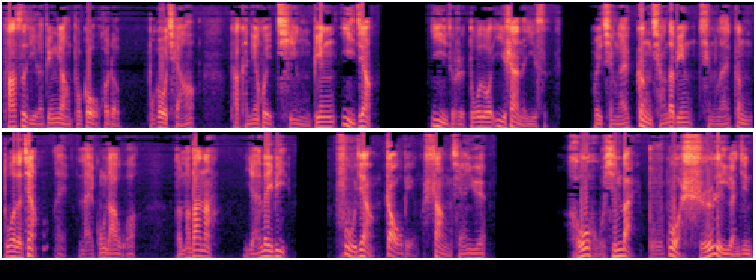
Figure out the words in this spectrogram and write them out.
他自己的兵将不够或者不够强，他肯定会请兵义将，义就是多多益善的意思，会请来更强的兵，请来更多的将，哎，来攻打我。怎么办呢？言未毕，副将赵炳上前曰：“侯虎新败，不过十里远近，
